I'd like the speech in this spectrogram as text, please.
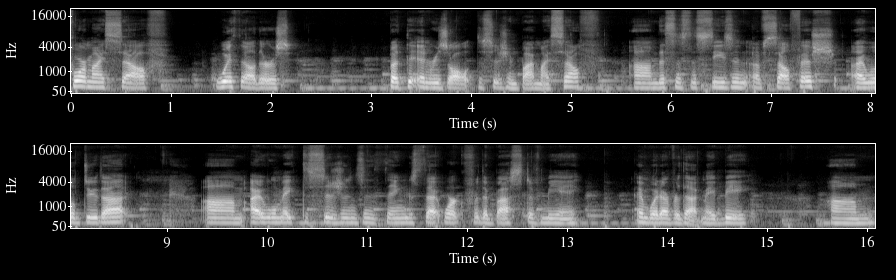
for myself, with others, but the end result decision by myself. Um, this is the season of selfish. I will do that. Um, I will make decisions and things that work for the best of me and whatever that may be. Um,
